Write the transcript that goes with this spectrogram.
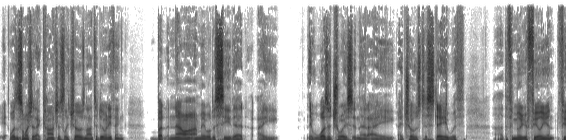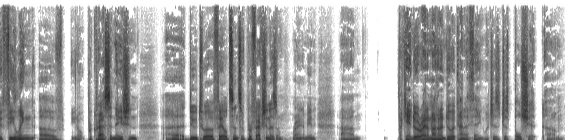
it wasn't so much that I consciously chose not to do anything, but now I'm able to see that I it was a choice in that I I chose to stay with uh, the familiar feeling feeling of you know procrastination uh, due to a failed sense of perfectionism. Right? I mean, um, I can't do it right, I'm not going to do it, kind of thing, which is just bullshit. Um,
